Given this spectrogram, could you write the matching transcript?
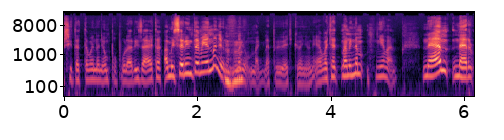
felerősítette, vagy nagyon popularizálta, ami szerintem ilyen nagyon, uh-huh. nagyon meglepő egy könyvnél. Vagy hát már nem, nyilván nem, mert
